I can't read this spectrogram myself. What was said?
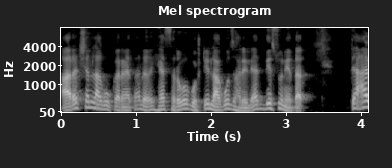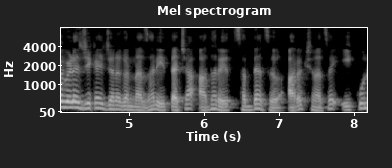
आरक्षण लागू करण्यात आलं ह्या सर्व गोष्टी लागू झालेल्या दिसून येतात. त्यावेळेस जी काही जनगणना झाली त्याच्या आधारे सध्याचं आरक्षणाचं एकूण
